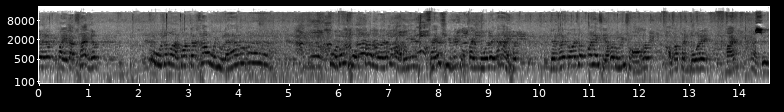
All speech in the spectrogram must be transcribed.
เลยครับเตะดักแท่งครับโอ้จังหวะบอลจะเข้ามาอยู่แล้วครับโอ้ต้องชมเต้นเลยจังหวะนี้เซฟชีวิตของแตงบัวเลยได้ครับอย่างน้อยๆก็ไม่ให้เสียประตูที่สองครับสำหรับแตงบัว ไม้ดึง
